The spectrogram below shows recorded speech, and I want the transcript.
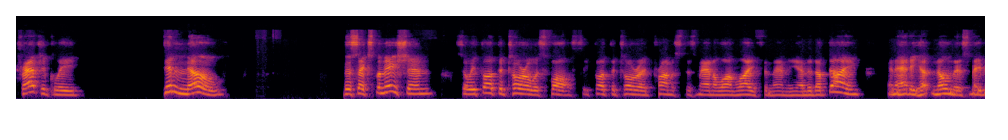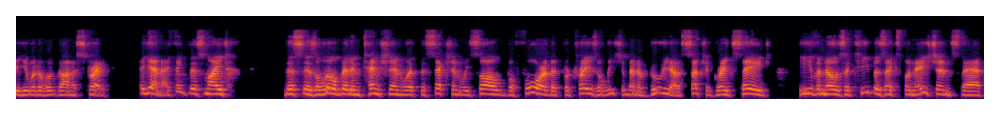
tragically didn't know this explanation, so he thought the Torah was false. He thought the Torah had promised this man a long life, and then he ended up dying. And had he known this, maybe he would have gone astray. Again, I think this might this is a little bit in tension with the section we saw before that portrays Elisha ben Abuya, such a great sage. He even knows Akiba's explanations that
